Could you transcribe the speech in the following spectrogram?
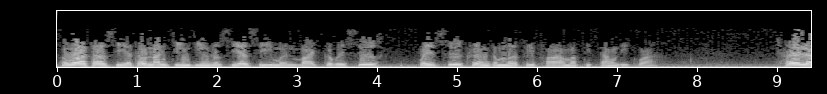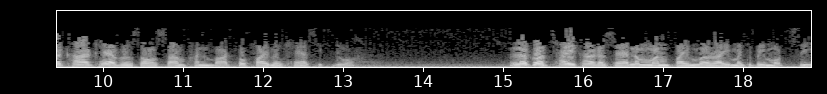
เพราะว่าถ้าเสียเท่านั้นจริง ๆ ก็เสียสี่หมื่นบาทก็ไปซื้อไปซื้อเครื่องกำเนิดไฟฟ้ามาติดตั้งดีกว่า ใช้ราคาแค่เพียงสองสามพันบาทเพราะไฟมันแค่สิบดวง แล้วก็ใช้ค่ากระแสน้ำมันไปเมื่อไรมันจะไปหมดสี่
